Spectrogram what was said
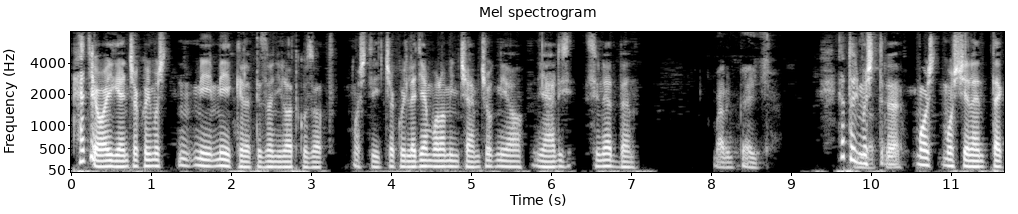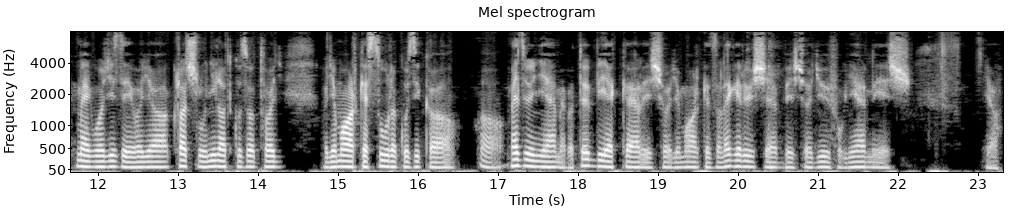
Hát jó, igen, csak hogy most mi, még kellett ez a nyilatkozat. Most így csak, hogy legyen valamint csámcsogni a nyári szünetben? Mármint melyik? Hát, hogy most, most, most jelentek meg, hogy izé, hogy a Klacsló nyilatkozott, hogy hogy a Marquez szórakozik a, a mezőnyel, meg a többiekkel, és hogy a Marquez a legerősebb, és hogy ő fog nyerni, és ja.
